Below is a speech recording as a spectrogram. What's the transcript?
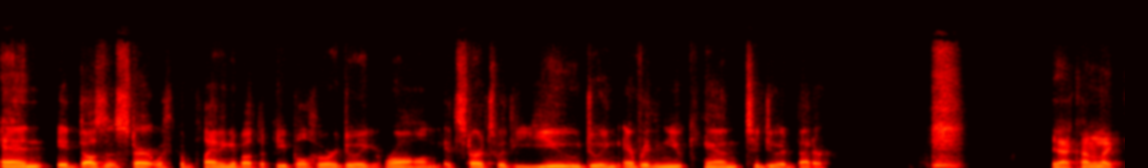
and it doesn't start with complaining about the people who are doing it wrong it starts with you doing everything you can to do it better yeah, kind of like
